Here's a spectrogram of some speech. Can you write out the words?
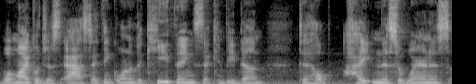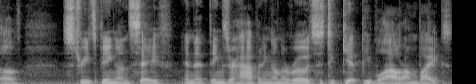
what Michael just asked. I think one of the key things that can be done to help heighten this awareness of streets being unsafe and that things are happening on the roads is to get people out on bikes.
